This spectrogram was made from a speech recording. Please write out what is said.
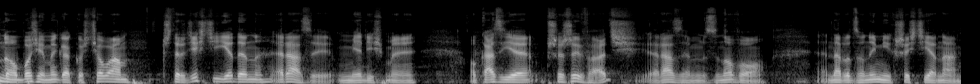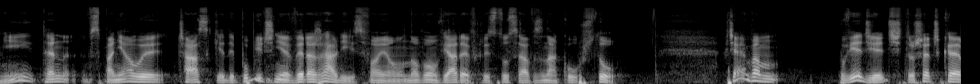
na obozie Mega Kościoła 41 razy mieliśmy okazję przeżywać razem z nowo narodzonymi chrześcijanami ten wspaniały czas, kiedy publicznie wyrażali swoją nową wiarę w Chrystusa w znaku chrztu. Chciałem Wam powiedzieć troszeczkę,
